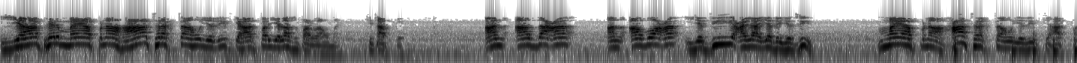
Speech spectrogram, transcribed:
یا پھر میں اپنا ہاتھ رکھتا ہوں، یزید کے ہاتھ پر یہ لفظ پڑھ رہا ہوں میں، کتاب کے۔ ان ان یدی اعلی ید یزید۔ میں اپنا ہاتھ رکھتا ہوں یزید کے ہاتھ پر۔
